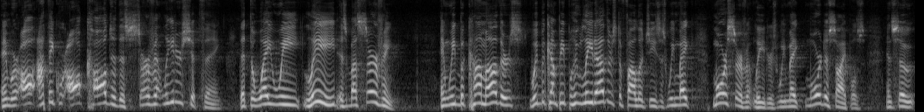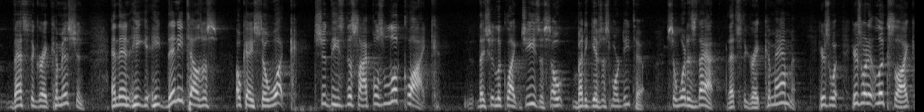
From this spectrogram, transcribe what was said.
And we're all, I think we're all called to this servant leadership thing, that the way we lead is by serving. And we become others, we become people who lead others to follow Jesus. We make more servant leaders, we make more disciples. And so that's the Great Commission. And then he, he, then he tells us okay, so what should these disciples look like? They should look like Jesus. Oh, but he gives us more detail. So what is that? That's the great commandment. Here's what, here's what it looks like.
